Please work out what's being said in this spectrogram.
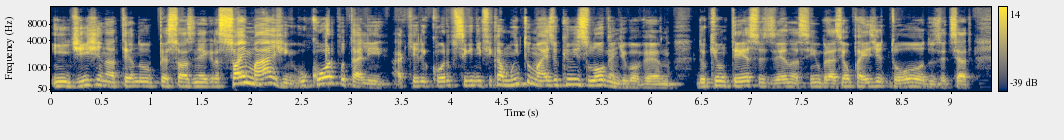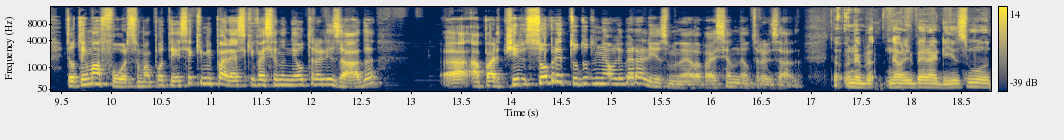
indígena, tendo pessoas negras. Só a imagem, o corpo tá ali. Aquele corpo significa muito mais do que um slogan de governo, do que um texto dizendo assim, o Brasil é o país de todos, etc. Então tem uma força, uma potência que me parece que vai sendo neutralizada a, partir, sobretudo, do neoliberalismo, né? Ela vai sendo neutralizada. Então, o neoliberalismo,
